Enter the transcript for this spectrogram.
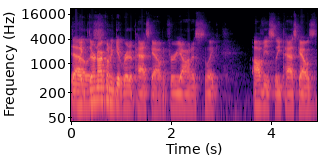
like. They're not going to get rid of Pascal for Giannis. Like, obviously Pascal's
